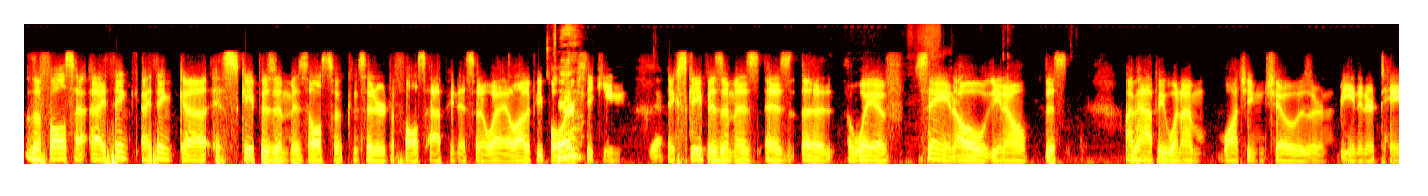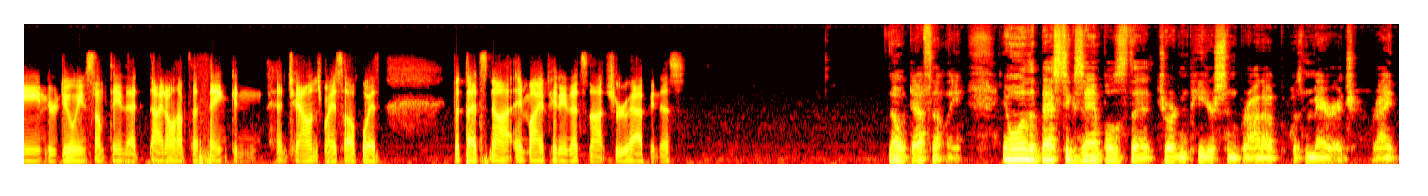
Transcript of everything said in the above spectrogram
the false ha- i think i think uh, escapism is also considered a false happiness in a way a lot of people Yeah. are seeking Yeah. escapism as as a, a way of saying oh you know this i'm happy when i'm watching shows or being entertained or doing something that i don't have to think and, and challenge myself with but that's not in my opinion that's not true happiness No, definitely. You know, one of the best examples that Jordan Peterson brought up was marriage, right?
